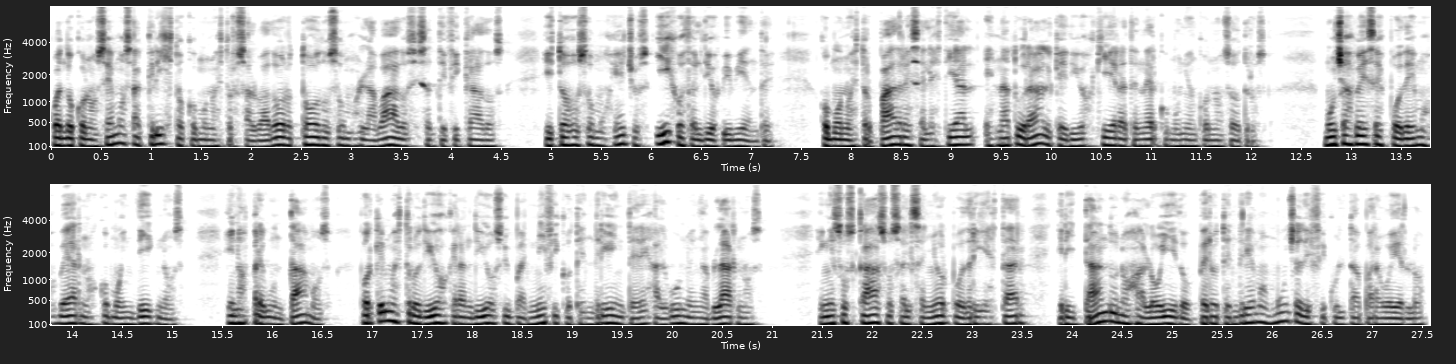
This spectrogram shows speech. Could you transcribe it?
Cuando conocemos a Cristo como nuestro Salvador, todos somos lavados y santificados, y todos somos hechos hijos del Dios viviente. Como nuestro Padre Celestial, es natural que Dios quiera tener comunión con nosotros. Muchas veces podemos vernos como indignos y nos preguntamos por qué nuestro Dios grandioso y magnífico tendría interés alguno en hablarnos. En esos casos el Señor podría estar gritándonos al oído, pero tendríamos mucha dificultad para oírlo.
